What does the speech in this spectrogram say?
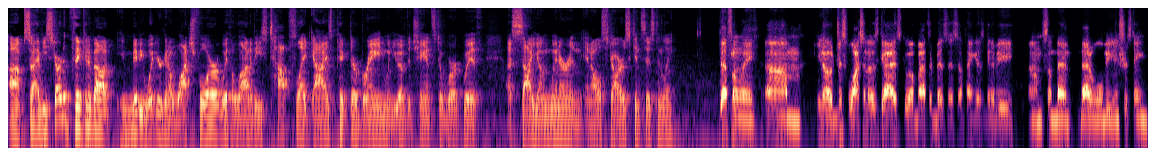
Um, so have you started thinking about maybe what you're going to watch for with a lot of these top flight guys? Pick their brain when you have the chance to work with a Cy Young winner and, and all stars consistently. Definitely. Um, you know, just watching those guys go about their business, I think is going to be um, something that will be interesting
